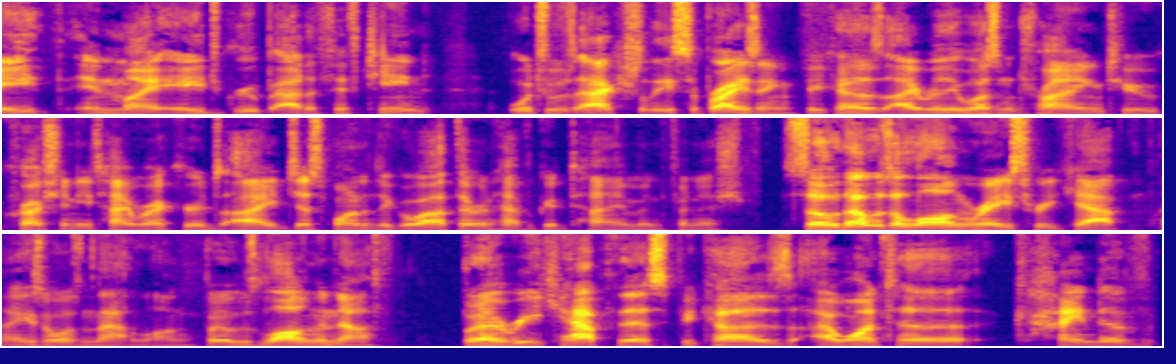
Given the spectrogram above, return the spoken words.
eighth in my age group out of 15, which was actually surprising because I really wasn't trying to crush any time records. I just wanted to go out there and have a good time and finish. So that was a long race recap. I guess it wasn't that long, but it was long enough. But I recap this because I want to kind of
